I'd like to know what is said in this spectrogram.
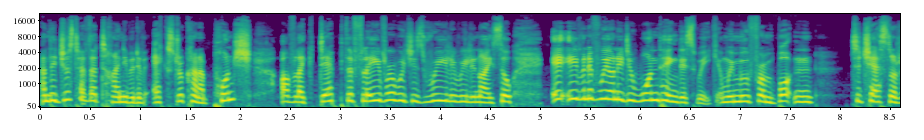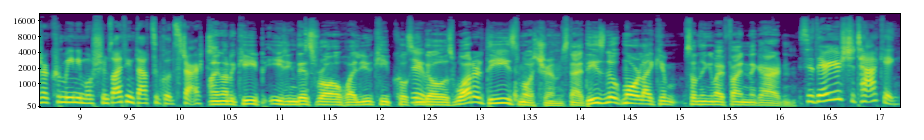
and they just have that tiny bit of extra kind of punch of like depth of flavour, which is really, really nice. So, even if we only do one thing this week and we move from button to chestnut or cremini mushrooms. I think that's a good start. I'm going to keep eating this raw while you keep cooking Do. those. What are these mushrooms now? These look more like something you might find in the garden. so they're your shiitake.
